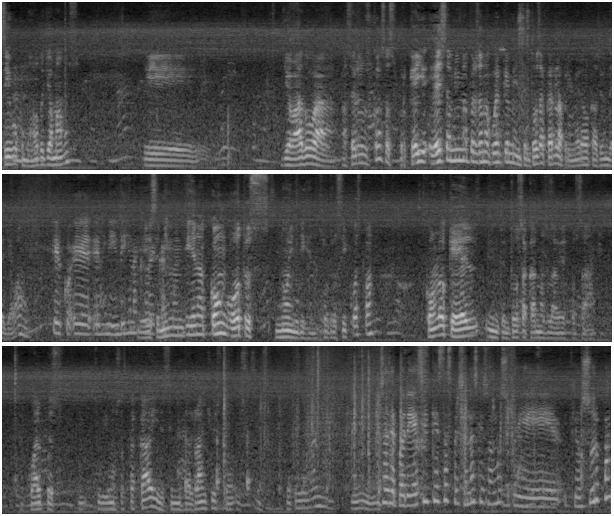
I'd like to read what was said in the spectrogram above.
sigo como nosotros llamamos. Y llevado a, a hacer sus cosas, porque esa misma persona fue el que me intentó sacar la primera ocasión de allá abajo. El, eh, el indígena Y ese mismo indígena con otros no indígenas, otros sicuaspa, con lo que él intentó sacarnos la vez pasada. El cual pues subimos hasta acá y hicimos el rancho y. O sea, se podría decir que estas personas que somos, eh, que usurpan,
